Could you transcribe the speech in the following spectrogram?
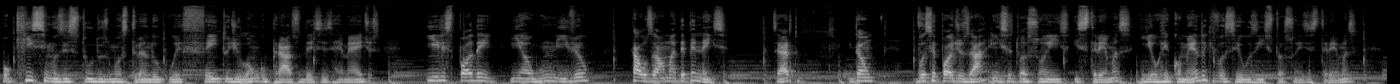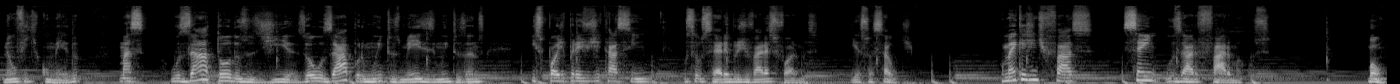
pouquíssimos estudos mostrando o efeito de longo prazo desses remédios e eles podem, em algum nível, causar uma dependência, certo? Então, você pode usar em situações extremas, e eu recomendo que você use em situações extremas, não fique com medo, mas usar todos os dias ou usar por muitos meses, muitos anos, isso pode prejudicar sim o seu cérebro de várias formas e a sua saúde. Como é que a gente faz sem usar fármacos? Bom,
